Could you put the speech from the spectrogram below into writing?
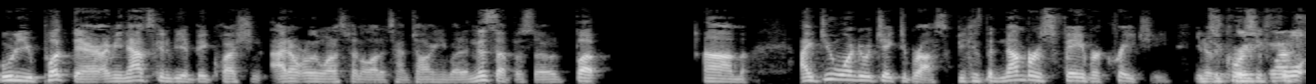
Who do you put there? I mean, that's going to be a big question. I don't really want to spend a lot of time talking about in this episode, but um, I do wonder with Jake DeBrusk because the numbers favor Krejci. You know, his Corsi for,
